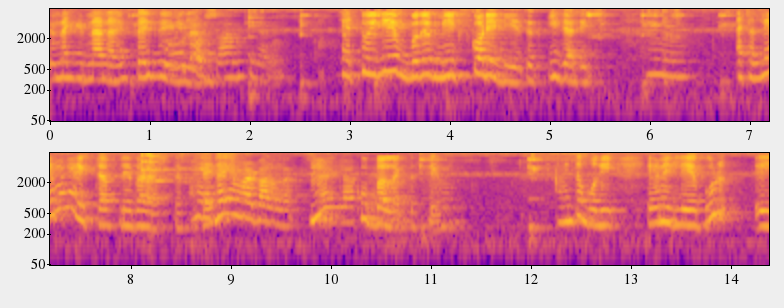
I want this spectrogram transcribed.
দিয়েছে নাকি? না না স্পাইসি এগুলা। হ্যাঁ, তুই যে বোধ মিক্স করে দিয়েছে কি জানিস? আচ্ছা লেমনের একটা ফ্লেভার আসতেছে তাই না? আমার ভালো লাগছে খুব ভালো লাগতেছে। আমি তো বলি এখানে লেবুর এই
